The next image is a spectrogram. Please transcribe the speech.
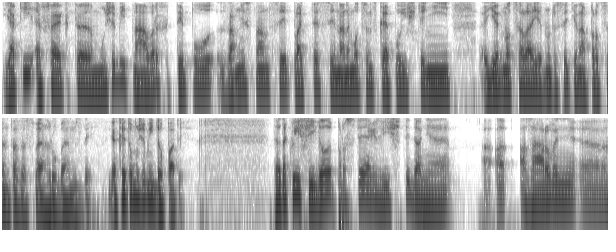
Jaký efekt eh, může být návrh typu zaměstnanci, plaťte si na nemocenské pojištění 1,1% ze své hrubé mzdy? Jaké to může mít dopady? To je takový fígl, prostě jak zvýšit ty daně a, a, a zároveň uh,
